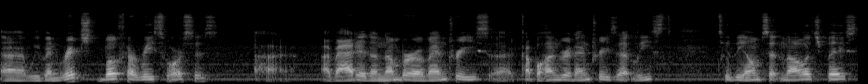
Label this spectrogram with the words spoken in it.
Uh, we've enriched both our resources. Uh, I've added a number of entries, a couple hundred entries at least, to the ELMCIP knowledge base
